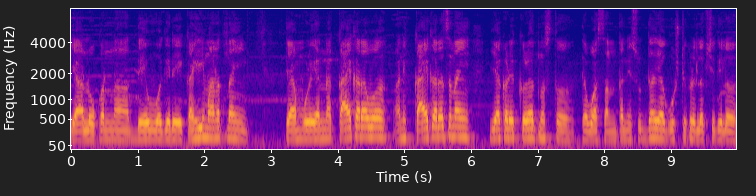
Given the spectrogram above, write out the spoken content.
या लोकांना देव वगैरे काहीही मानत नाही. त्यामुळे यांना काय करावं आणि काय करायचं नाही याकडे कळत नसतं. तेव्हा संतांनी सुद्धा या गोष्टीकडे लक्ष दिलं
